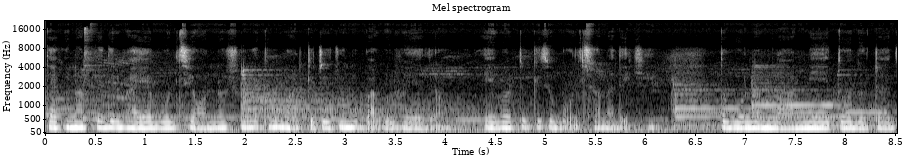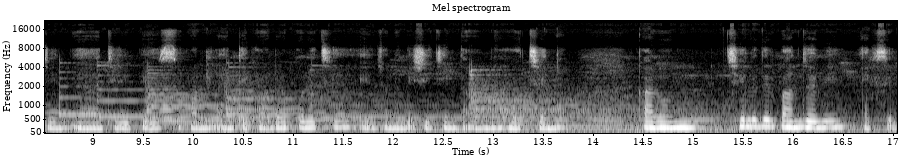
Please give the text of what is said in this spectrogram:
তো এখন আপনাদের ভাইয়া বলছে, অন্য সময় তুমি মার্কেটের জন্য পাগল হয়ে যাও। এবার তো কিছু বলছো না দেখি। তো বললাম, না, মেয়ে তো দুটা থ্রি পিস অনলাইন থেকে অর্ডার করেছে। এর জন্য বেশি চিন্তা ভাবনা হচ্ছে না। কারণ ছেলেদের পাঞ্জাবি, এক সেট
